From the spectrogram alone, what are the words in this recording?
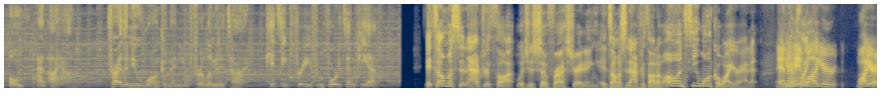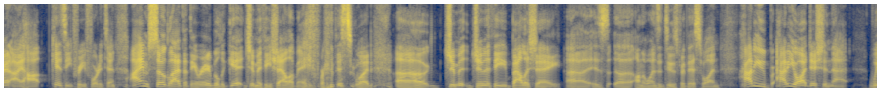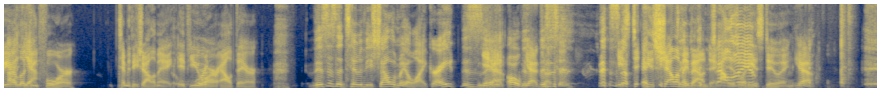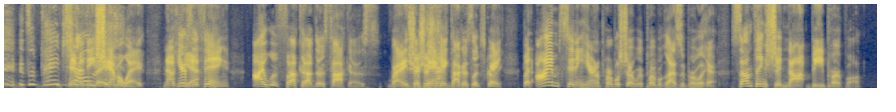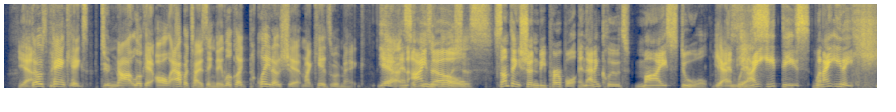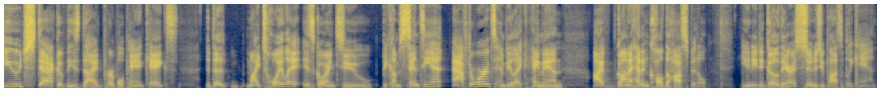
Only at IHOP. Try the new Wonka menu for a limited time. Kids eat free from 4 to 10 p.m. It's almost an afterthought, which is so frustrating. It's almost an afterthought of oh, and see Wonka while you're at it. And You know, hey, like- while you're while you're at IHOP, kids eat free four to ten. I am so glad that they were able to get Jimothy Chalamet for this one. Uh, Jim, Jimothy Balashay uh, is uh, on the ones and twos for this one. How do you how do you audition that? We are Uh, looking yeah. for Timothy Chalamet. If you We're- are out there, This is a Timothy Chalamet like, right? This is a- Yeah. Oh, this- yeah, This Justin. is, this is he's, a t- he's page Chalamet Timothy bounding, is what he's doing. Yeah. It's a page Timothy Chalamet. Shamaway. Now, here's Yeah. the thing. I would fuck up those tacos, right? Sure, the sure, sure. pancake tacos looks great. But I'm sitting here in a purple shirt with purple glasses and purple hair. Something should not be purple. Yeah. Those pancakes do not look at all appetizing. They look like Play-Doh shit my kids would make. Yeah, and so I know delicious. something shouldn't be purple, and that includes my stool. Yes. and when Yes. I eat these, when I eat a huge stack of these dyed purple pancakes, the my toilet is going to become sentient afterwards and be like, "Hey, man, I've gone ahead and called the hospital. You need to go there as soon as you possibly can."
